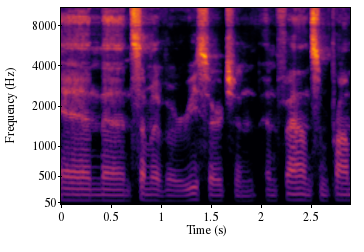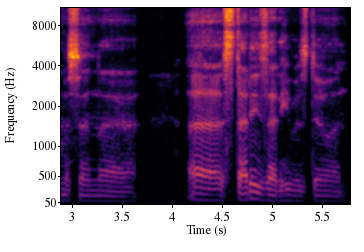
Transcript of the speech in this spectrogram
and then some of her research and, and found some promising uh, uh, studies that he was doing.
